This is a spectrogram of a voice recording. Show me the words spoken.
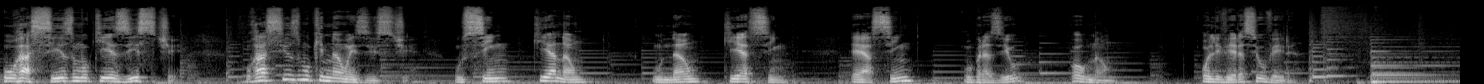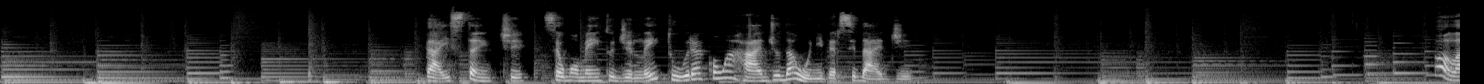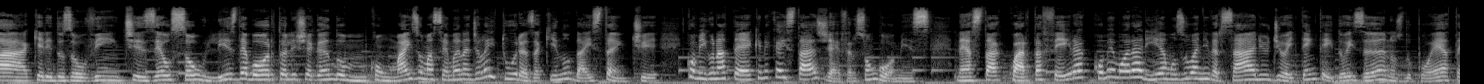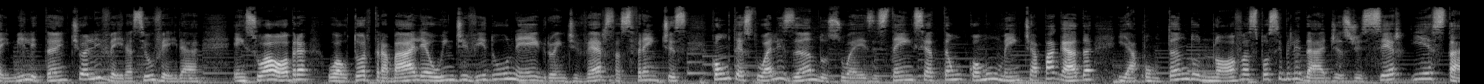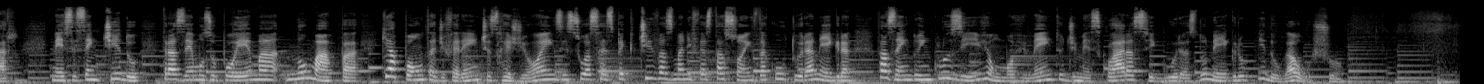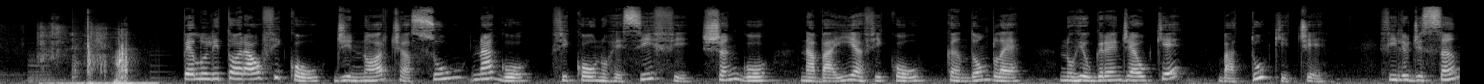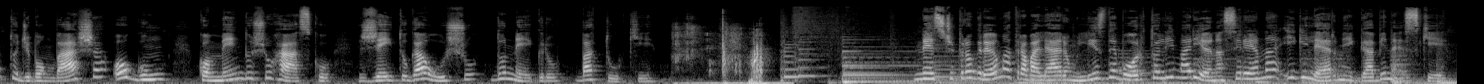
O racismo que existe. O racismo que não existe. O sim que é não. O não que é sim. É assim o Brasil ou não? Oliveira Silveira. Da Estante, seu momento de leitura com a rádio da universidade. Olá, queridos ouvintes. Eu sou Liz de Bortoli, chegando com mais uma semana de leituras aqui no Da Estante. Comigo na técnica está Jefferson Gomes. Nesta quarta-feira, comemoraríamos o aniversário de 82 anos do poeta e militante Oliveira Silveira. Em sua obra, o autor trabalha o indivíduo negro em diversas frentes, contextualizando sua existência tão comumente apagada e apontando novas possibilidades de ser e estar. Nesse sentido, trazemos o poema No Mapa, que aponta diferentes regiões e suas respectivas manifestações da cultura negra, fazendo inclusive um movimento de mesclar as figuras do negro e do gaúcho. Pelo litoral ficou, de norte a sul, Nagô. Ficou no Recife, Xangô. Na Bahia ficou, Candomblé. No Rio Grande é o quê? Batuque, tchê. Filho de santo de bombacha, Ogum, comendo churrasco, jeito gaúcho do negro batuque. Neste programa trabalharam Liz de Bortoli, Mariana Sirena e Guilherme Gabineski.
